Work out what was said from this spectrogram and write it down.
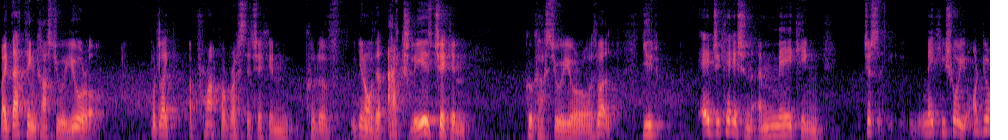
like that thing cost you a euro, but like a proper breasted chicken could have, you know, that actually is chicken, could cost you a euro as well. You, education and making, just making sure you on your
